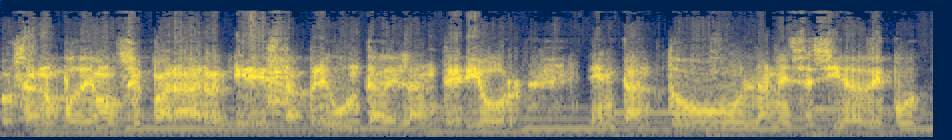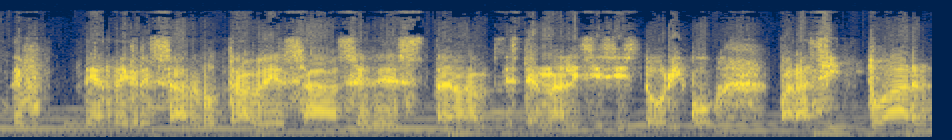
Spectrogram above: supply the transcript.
o sea, no podemos separar esta pregunta de la anterior en tanto la necesidad de, de, regresar otra vez a hacer esta, este análisis histórico para situar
